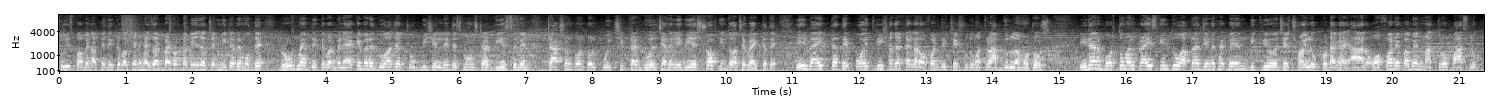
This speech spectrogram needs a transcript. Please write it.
সুইচ পাবেন, আপনি দেখতে পাচ্ছেন হ্যাজার্ড বাটনটা পেয়ে যাচ্ছেন। মিটারের মধ্যে রোড ম্যাপ দেখতে পারবেন। একেবারে দু হাজার চব্বিশের latest monster BS seven traction control quick shifter dual channel ABS সব কিন্তু আছে বাইকটাতে এই বাইকটাতে পঁয়ত্রিশ হাজার টাকার অফার দিচ্ছে শুধুমাত্র আবদুল্লাহ মোটরস এটার বর্তমান প্রাইস কিন্তু আপনারা জেনে থাকবেন, বিক্রি হয়েছে ছয় লক্ষ টাকায়। আর অফারে পাবেন মাত্র পাঁচ লক্ষ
